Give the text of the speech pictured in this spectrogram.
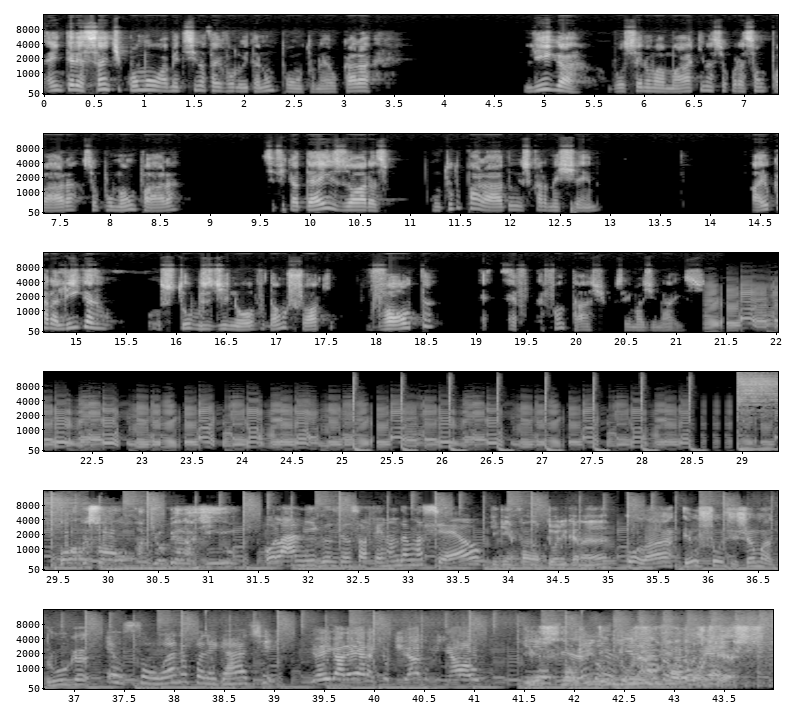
é interessante como a medicina está evoluída num ponto, né? O cara liga você numa máquina, seu coração para, seu pulmão para, você fica 10 horas com tudo parado e os caras mexendo. Aí o cara liga os tubos de novo, dá um choque, volta. É, é, é fantástico você imaginar isso. Pessoal, aqui é o Bernardinho. Olá amigos, eu sou a Fernanda Maciel. E quem fala é o Tony Canaan. Olá, eu sou Djalma Madruga. Eu sou Ana Polegatti. E aí galera, aqui é o Thiago Vinhal. E esse é o Endorfina Podcast.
